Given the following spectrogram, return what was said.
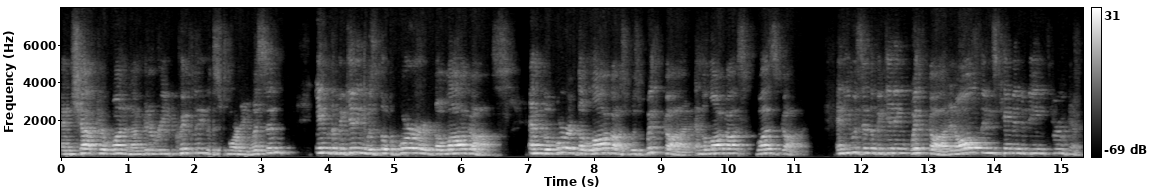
and chapter 1, and I'm going to read quickly this morning. Listen. In the beginning was the Word, the Logos. And the Word, the Logos, was with God, and the Logos was God. And he was in the beginning with God, and all things came into being through him.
